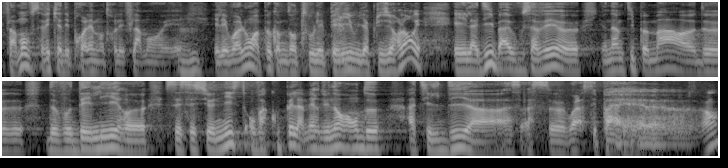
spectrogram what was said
flamand, vous savez qu'il y a des problèmes entre les flamands et, et les wallons, un peu comme dans tous les pays où il y a plusieurs langues. Et il a dit, bah, vous savez, euh, il y en a un petit peu marre euh, de, de vos délires euh, sécessionnistes, on va couper la mer du Nord en deux, a-t-il dit à, à ce... Voilà, c'est pas... hein.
